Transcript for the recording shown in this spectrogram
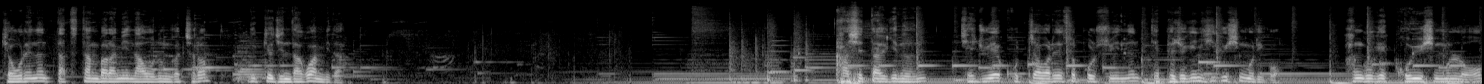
겨울에는 따뜻한 바람이 나오는 것처럼 느껴진다고 합니다. 가시딸기는 제주의 곶자왈에서 볼 수 있는 대표적인 희귀식물이고 한국의 고유식물로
